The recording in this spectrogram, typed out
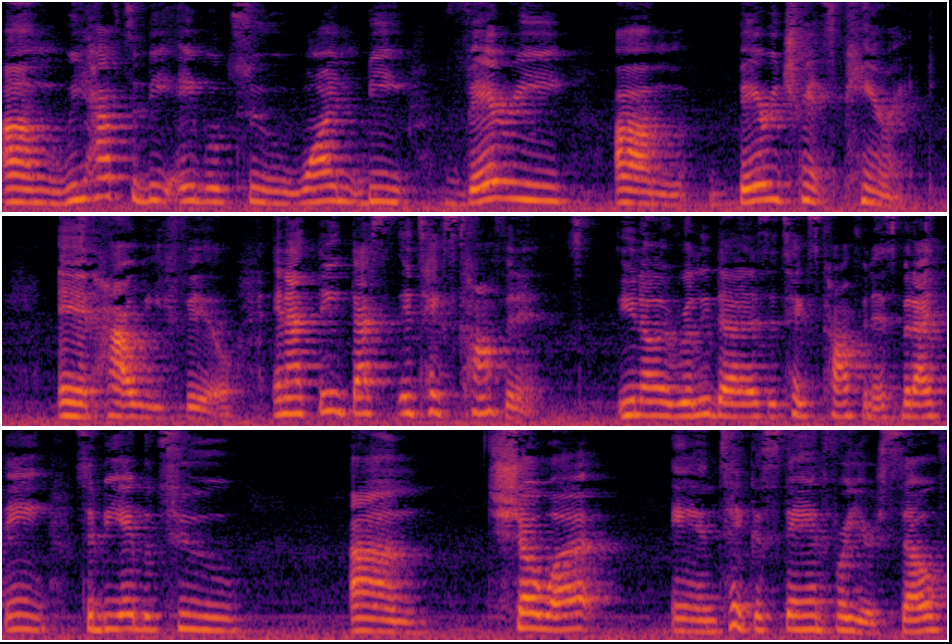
um, we have to be able to one be very, um, very transparent in how we feel. And I think that's it takes confidence. You know, it really does. It takes confidence. But I think to be able to um show up and take a stand for yourself,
